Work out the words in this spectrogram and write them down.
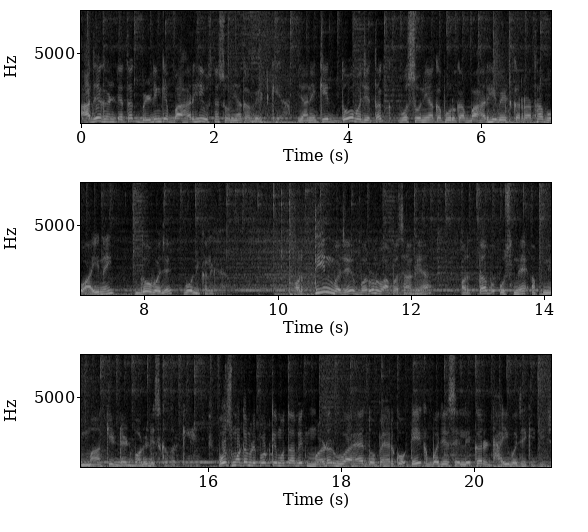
आधे घंटे तक बिल्डिंग के बाहर ही उसने सोनिया का वेट किया। यानी कि दो बजे तक वो सोनिया कपूर का बाहर ही वेट कर रहा था, वो आई नहीं। दो बजे वो निकल गया। और तीन बजे वरुण वापस आ गया और तब उसने अपनी माँ की डेड बॉडी डिस्कवर की। पोस्टमार्टम रिपोर्ट के मुताबिक मर्डर हुआ है दोपहर को एक बजे से लेकर ढाई बजे के बीच।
